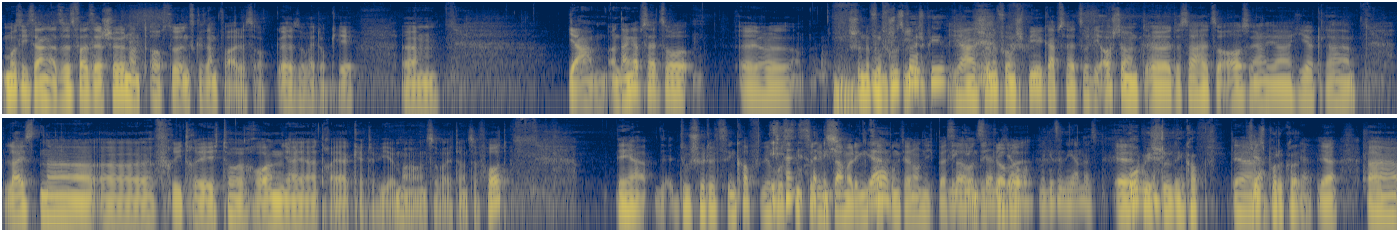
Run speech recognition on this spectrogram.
Muss ich sagen, also das war sehr schön und auch so insgesamt war alles auch äh, soweit okay. Ähm, ja, und dann gab es halt so äh, Stunde vorm Fußballspiel? Spiel. Ja, Stunde vorm Spiel gab es halt so die Ausstellung und äh, das sah halt so aus, ja, ja, hier klar, Leistner, äh, Friedrich, Torron, ja, ja, Dreierkette wie immer und so weiter und so fort. Ja, du schüttelst den Kopf. Wir wussten zu dem ich- damaligen ja. Zeitpunkt ja noch nicht besser und ich ja glaube, auch, mir geht's ja nicht anders. äh, Robi schüttelt den Kopf ja. fürs Ja. Protokoll. Ja. ja,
